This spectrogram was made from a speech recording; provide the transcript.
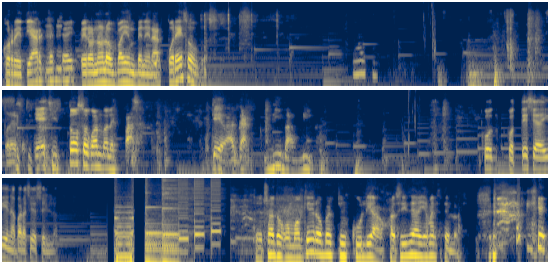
corretear. ¿cachai? Pero no los vaya a envenenar por eso. pues. Por eso. Qué chistoso cuando les pasa. Qué bacán. Viva, viva. Ju- Justicia divina, para así decirlo. Te trato como quiero, porque inculiado. Así se va a llamar este blog. te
